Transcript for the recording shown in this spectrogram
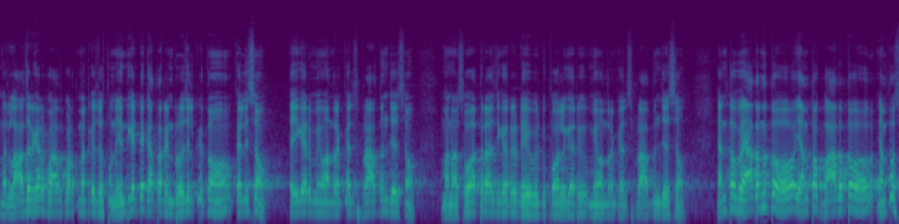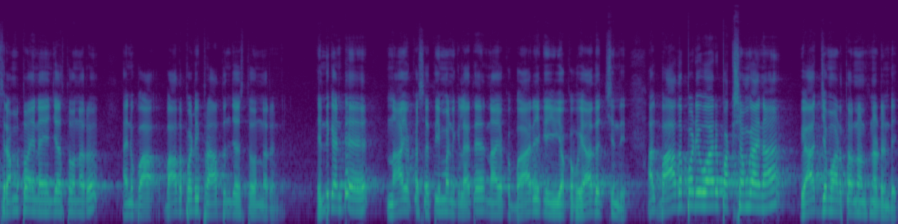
మరి లాజర్ గారు బాధపడుతున్నట్టుగా చూస్తున్నాం. ఎందుకంటే గత రెండు రోజుల క్రితం కలిసాం అయ్యగారు మేము అందరం కలిసి ప్రార్థన చేసాం మన సువాతరాజు గారు డేవిడ్ పాల్ గారు మేమందరం కలిసి ప్రార్థన చేసాం ఎంతో వేదనతో ఎంతో బాధతో ఎంతో శ్రమతో ఆయన ఏం చేస్తూ ఉన్నారు? ఆయన బా బాధపడి ప్రార్థన చేస్తూ ఉన్నారండి. ఎందుకంటే నా యొక్క సతీమణికి లేకపోతే నా యొక్క భార్యకి ఈ యొక్క వ్యాధి వచ్చింది. అది బాధపడి వారి పక్షంగా ఆయన వ్యాజ్యమాడతాను అంటున్నాడండి.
